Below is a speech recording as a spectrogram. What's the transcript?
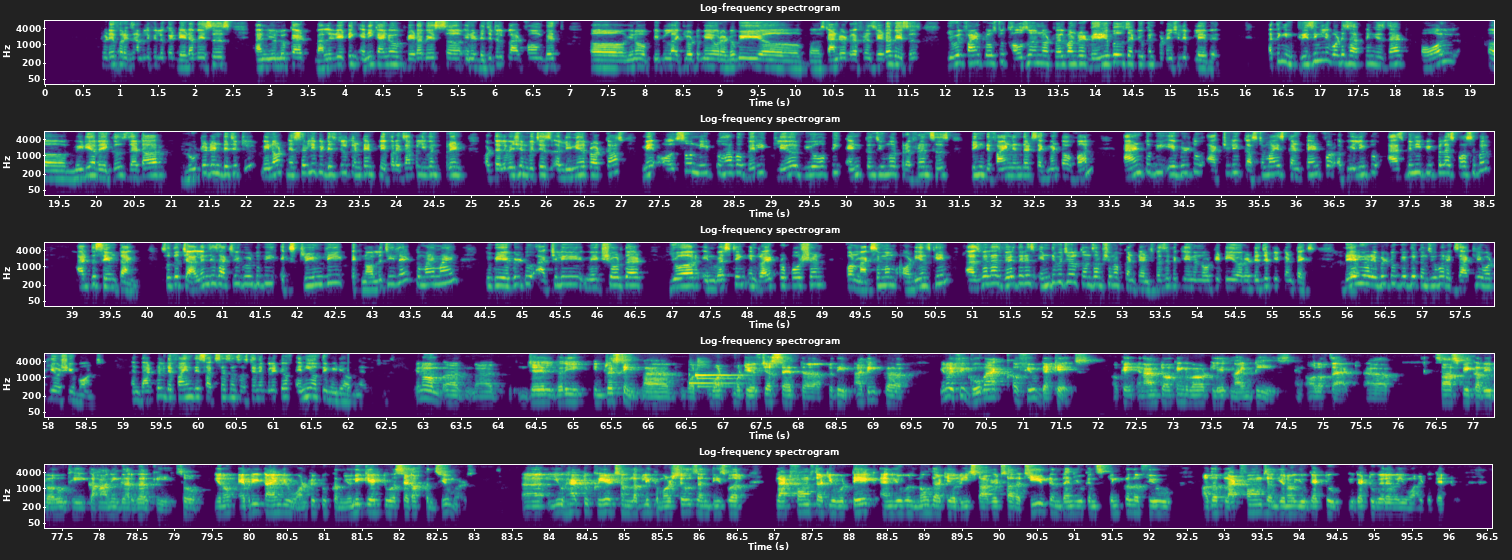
today for example if you look at databases and you look at validating any kind of database uh, in a digital platform with uh, you know people like Lotame or Adobe uh, uh standard reference databases, you will find close to 1,000 or 1,200 variables that you can potentially play with. I think increasingly what is happening is that all uh, media vehicles that are rooted in digital may not necessarily be digital content play. For example, even print or television, which is a linear broadcast, may also need to have a very clear view of the end consumer preferences being defined in that segment of one and to be able to actually customize content for appealing to as many people as possible at the same time. So the challenge is actually going to be extremely technology led to my mind to be able to actually make sure that you are investing in right proportion for maximum audience gain as well as where there is individual consumption of content specifically in an ott or a digital context. There you are able to give the consumer exactly what he or she wants and that will define the success and sustainability of any of the media organizations. You know uh, uh, Jehil very interesting uh, what, what what you have just said uh, pradeep. I think uh, you know if you go back a few decades okay and i'm talking about late 90s and all of that Saas Bhi Kabhi Bahu Kahani Ghar Ghar Ki. So, you know, every time you wanted to communicate to a set of consumers, uh, you had to create some lovely commercials and these were platforms that you would take and you will know that your reach targets are achieved and then you can sprinkle a few other platforms and you know you get to you get to wherever you wanted to get to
